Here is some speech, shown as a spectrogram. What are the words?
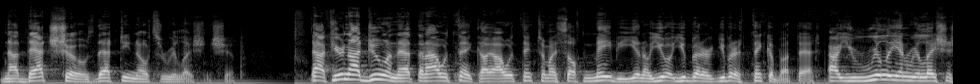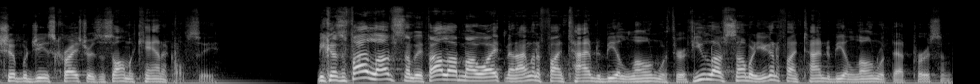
Now, that shows, that denotes a relationship. Now, if you're not doing that, then I would think, I, I would think to myself, maybe, you know, you, you, better, you better think about that. Are you really in relationship with Jesus Christ or is this all mechanical, see? Because if I love somebody, if I love my wife, man, I'm going to find time to be alone with her. If you love somebody, you're going to find time to be alone with that person.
